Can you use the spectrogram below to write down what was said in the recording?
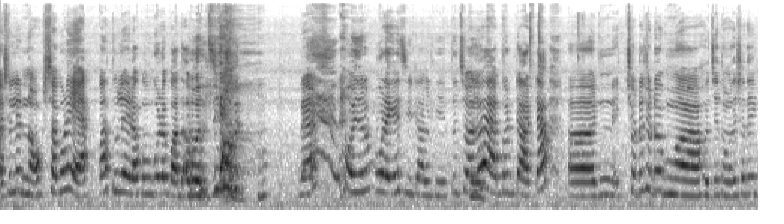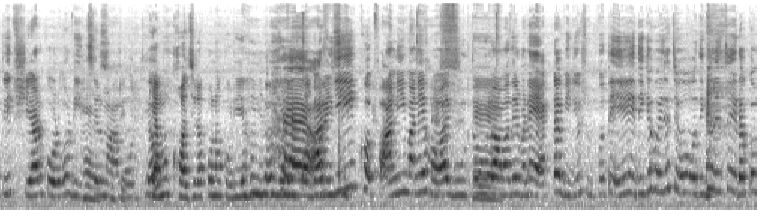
আসলে নকশা করে এক পা তুলে এরকম করে কথা বলছি। ওই জন্য পড়ে গেছি ডাল খেয়ে তো চলো এখন টাটা। ছোট ছোট হচ্ছে তোমাদের সাথে ক্লিপ শেয়ার করব রিলসের। মধ্যেও। কেমন খজরাপোনা করি আমরা হ্যাঁ আর কি ফানি মানে হয় হ্যাঁ। আমাদের মানে একটা ভিডিও শুট করতে এ এদিকে হয়ে যাচ্ছে ও ওদিকে হয়ে যাচ্ছে এরকম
